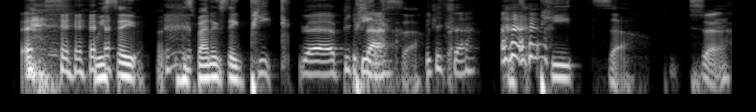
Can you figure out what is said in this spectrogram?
We say Hispanics say peak. yeah, pizza. Pizza. Pizza. It's pizza. Pizza.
